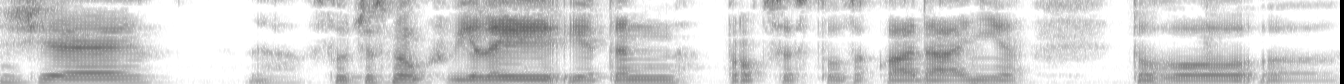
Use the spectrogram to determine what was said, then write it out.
že v současnou chvíli je ten proces toho zakládání a toho, eh,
